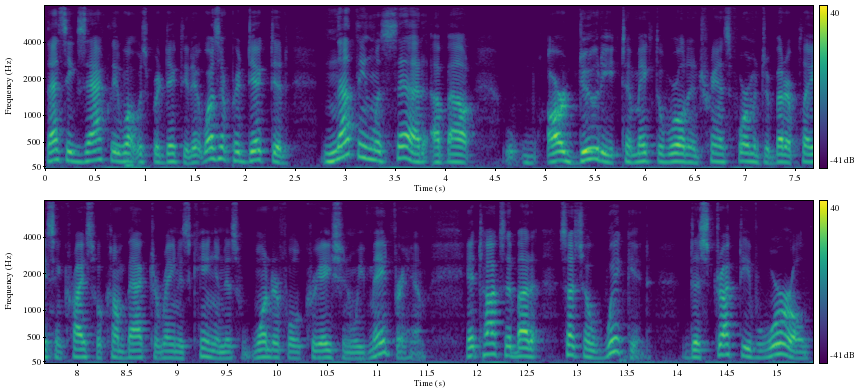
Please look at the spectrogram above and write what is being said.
that's exactly what was predicted. It wasn't predicted. Nothing was said about our duty to make the world and transform into a better place, and Christ will come back to reign as King in this wonderful creation we've made for Him. It talks about such a wicked, destructive world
